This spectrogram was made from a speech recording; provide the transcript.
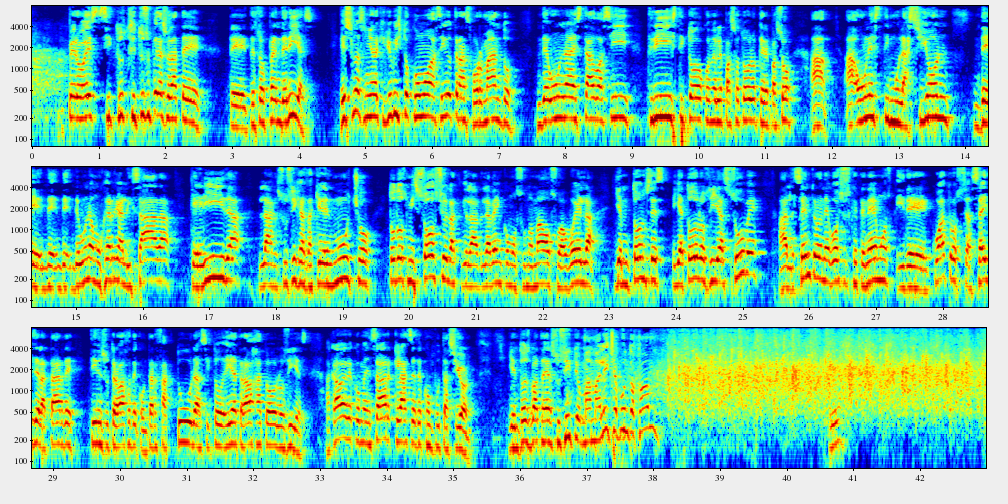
pero es, si tú, si tú supieras su edad te, te, te sorprenderías. Es una señora que yo he visto cómo ha sido transformando de un estado así triste y todo, cuando le pasó todo lo que le pasó, a, a una estimulación de, de, de, una mujer realizada, querida, sus hijas la quieren mucho, todos mis socios la, la, ven como su mamá o su abuela, y entonces ella todos los días sube al centro de negocios que tenemos y de 4 a 6 de la tarde tiene su trabajo de contar facturas y todo, ella trabaja todos los días. Acaba de comenzar clases de computación y entonces va a tener su sitio mamalicha.com.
